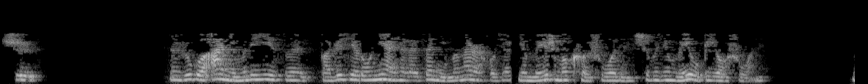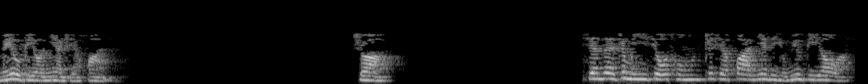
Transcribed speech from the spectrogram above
是，那如果按你们的意思把这些都念下来，在你们那儿好像也没什么可说的，是不是就没有必要说呢？没有必要念这些话呢，是吧？现在这么一交通，这些话念的有没有必要啊？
